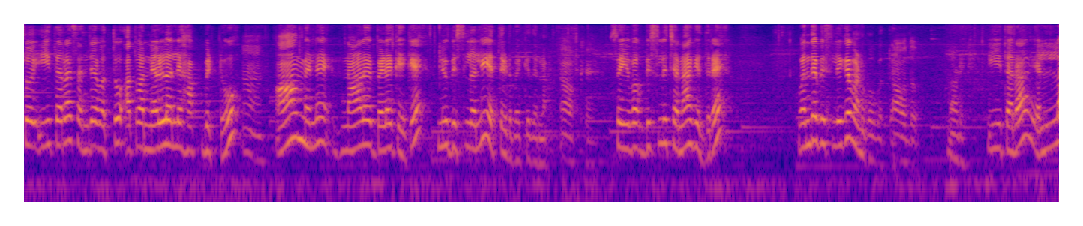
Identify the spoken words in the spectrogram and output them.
ಸೊ ಈ ತರ ಸಂಜೆ ಹೊತ್ತು ಅಥವಾ ನೆರಳಲ್ಲಿ ಹಾಕಿಬಿಟ್ಟು ಆಮೇಲೆ ನಾಳೆ ಬೆಳಗ್ಗೆಗೆ ನೀವು ಬಿಸಿಲಲ್ಲಿ ಎತ್ತಿಡ್ಬೇಕು ಇದನ್ನ. ಓಕೆ. ಸೊ ಇವಾಗ ಬಿಸಿಲು ಚೆನ್ನಾಗಿದ್ರೆ ಒಂದೇ ಬಿಸಿಲಿಗೆ ಒಣಗೋಗುತ್ತೆ. ಹೌದು. ನೋಡಿ ಈ ಥರ ಎಲ್ಲ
